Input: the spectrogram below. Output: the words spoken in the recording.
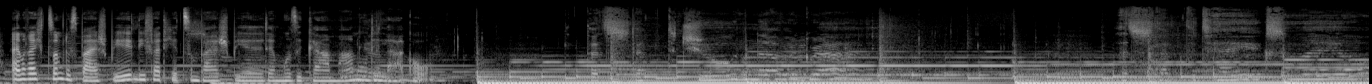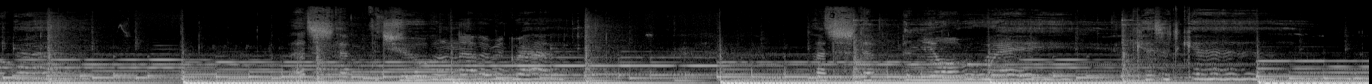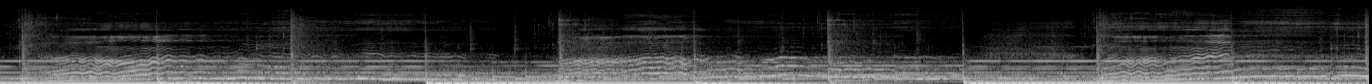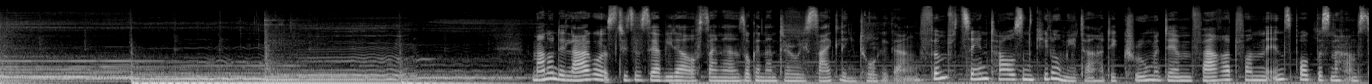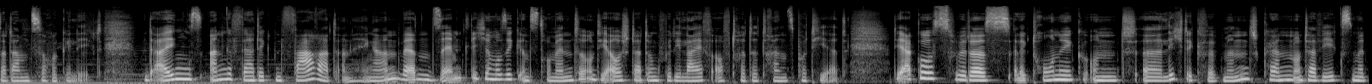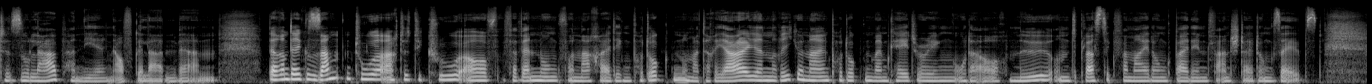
Ein recht simples Beispiel liefert hier zum Beispiel der Musiker Manu Delago. Manu Delago ist dieses Jahr wieder auf seine sogenannte Recycling-Tour gegangen. 15.000 Kilometer hat die Crew mit dem Fahrrad von Innsbruck bis nach Amsterdam zurückgelegt. Mit eigens angefertigten Fahrradanhängern werden sämtliche Musikinstrumente und die Ausstattung für die Live-Auftritte transportiert. Die Akkus für das Elektronik- und äh, Lichtequipment können unterwegs mit Solarpanelen aufgeladen werden. Während der gesamten Tour achtet die Crew auf Verwendung von nachhaltigen Produkten und Materialien, regionalen Produkten beim Catering oder auch Müll- und Plastikvermeidung bei den Veranstaltungen selbst.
